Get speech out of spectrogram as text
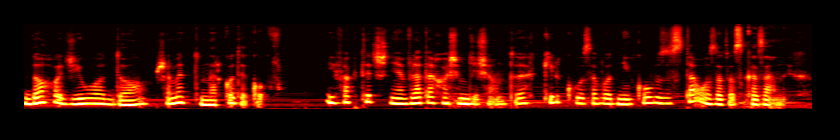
dochodziło do przemytu narkotyków. I faktycznie w latach 80. kilku zawodników zostało za to skazanych.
